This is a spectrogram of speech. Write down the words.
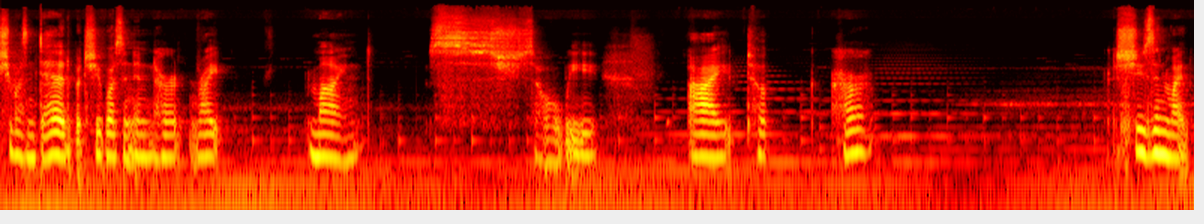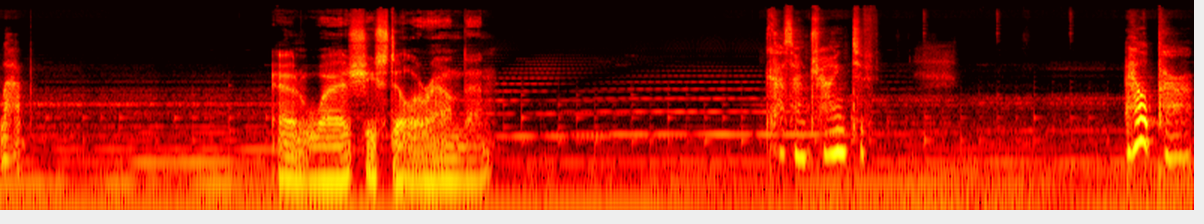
she wasn't dead, but she wasn't in her right mind. So we I took her She's in my lap. And why is she still around then? Because I'm trying to help her.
